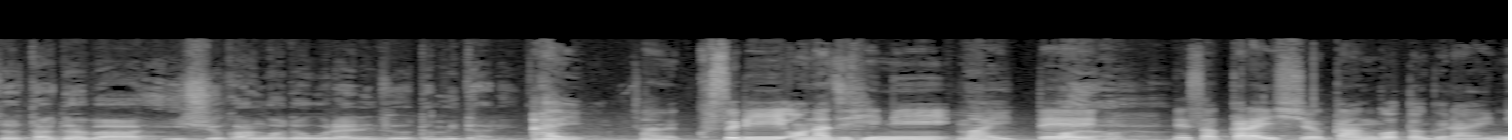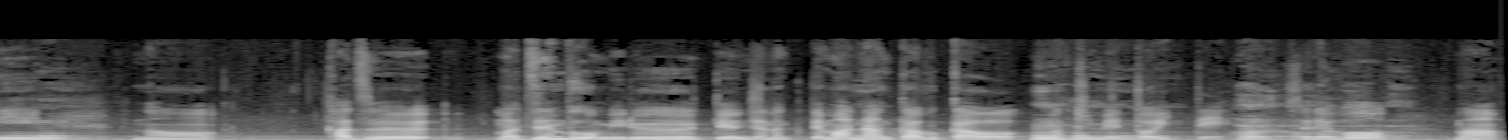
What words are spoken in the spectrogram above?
それ例えば1週間ごとぐらいにずっと見たり。はい。薬同じ日に巻いて、はいはい、でそこから1週間ごとぐらいに、その数まあ、全部を見るっていうんじゃなくて、まあ、何株かを決めといて、それを、まあ、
